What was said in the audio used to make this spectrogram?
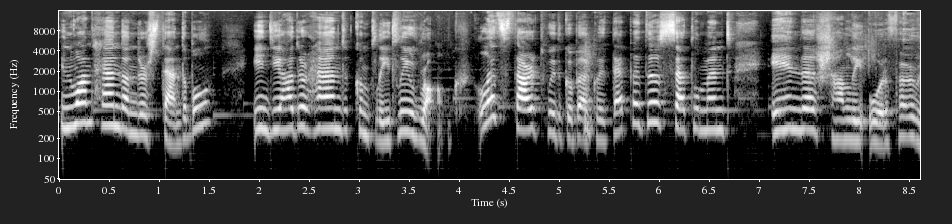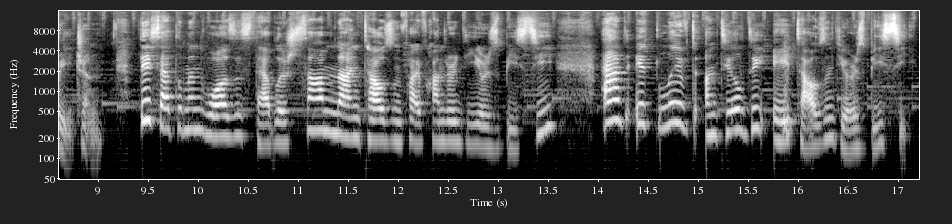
in one hand understandable, in the other hand, completely wrong. Let's start with Göbekli Tepe, the settlement in the Şanlıurfa region. This settlement was established some 9500 years BC and it lived until the 8000 years BC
